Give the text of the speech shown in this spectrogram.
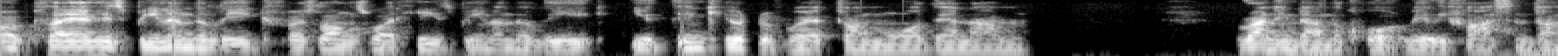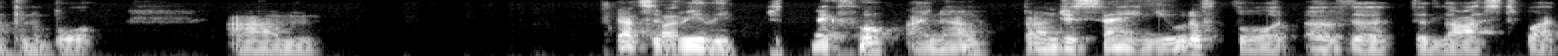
for a player who's been in the league for as long as what he's been in the league, you'd think he would have worked on more than um, running down the court really fast and dunking a ball. Um, that's a really disrespectful, I know, but I'm just saying you would have thought over the the last what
